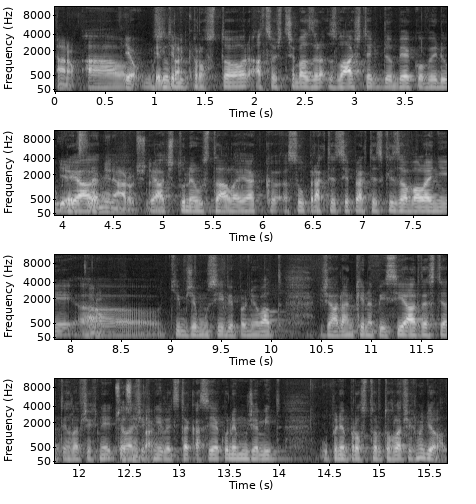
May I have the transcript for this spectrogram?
ano. A jo, musíte je to mít tak. prostor, a což třeba zvlášť teď v době covidu, kdy já, náročné. já čtu neustále, jak jsou praktici prakticky zavaleni ano. tím, že musí vyplňovat žádanky na PCR testy a tyhle všechny, tyhle všechny tak. věci, tak asi jako nemůže mít úplně prostor tohle všechno dělat.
